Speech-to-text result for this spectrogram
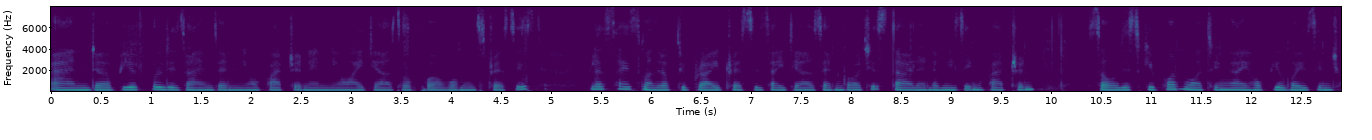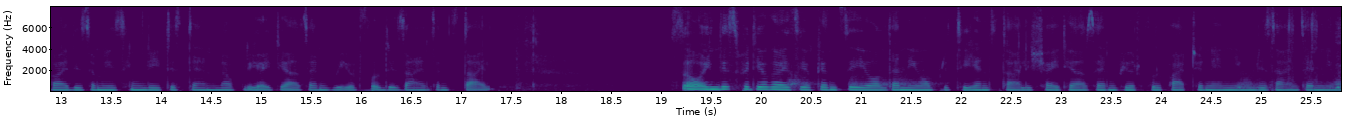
and uh, beautiful designs and new pattern and new ideas of uh, women's dresses plus size mother of the bride dresses ideas and gorgeous style and amazing pattern. So just keep on watching. I hope you guys enjoy these amazing latest and lovely ideas and beautiful designs and style. So in this video guys you can see all the new pretty and stylish ideas and beautiful pattern and new designs and new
